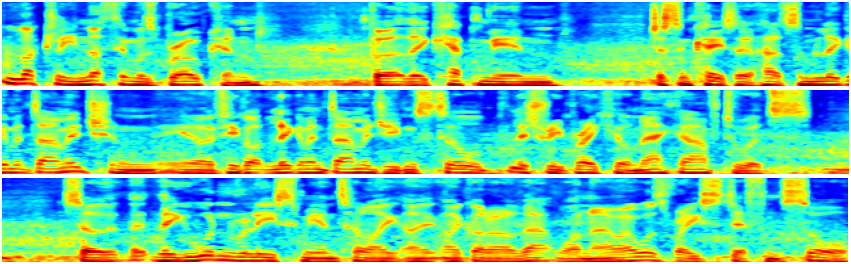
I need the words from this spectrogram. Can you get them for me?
Luckily, nothing was broken, but they kept me in just in case I had some ligament damage. And you know, if you've got ligament damage, you can still literally break your neck afterwards. Mm. So they wouldn't release me until I, I, I, got out of that one. Now I was very stiff and sore.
